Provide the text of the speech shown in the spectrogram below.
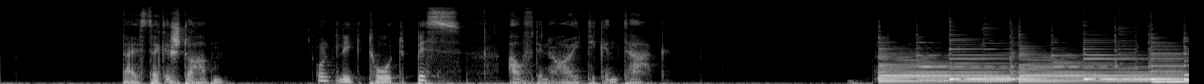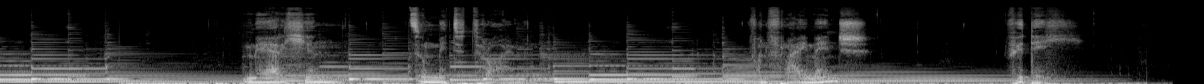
Da ist er gestorben und liegt tot bis auf den heutigen Tag. Märchen zum Mitträumen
